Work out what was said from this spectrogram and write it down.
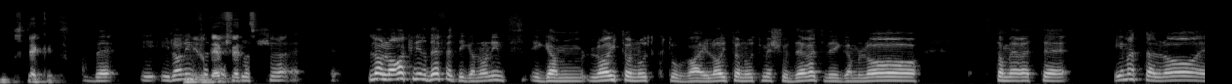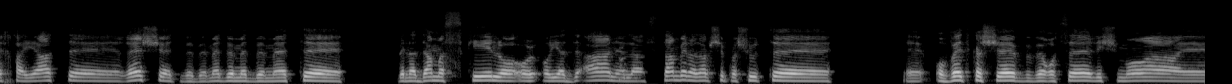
מושתקת. ב... היא, היא לא נמצאת... נרדפת? בשלוש... לא, לא רק נרדפת, היא גם לא, נמצ... היא גם לא עיתונות כתובה, היא לא עיתונות משודרת והיא גם לא... זאת אומרת, אם אתה לא חיית רשת ובאמת באמת באמת בן אדם משכיל או, או, או ידען, אלא סתם בן אדם שפשוט עובד קשה ורוצה לשמוע אה,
